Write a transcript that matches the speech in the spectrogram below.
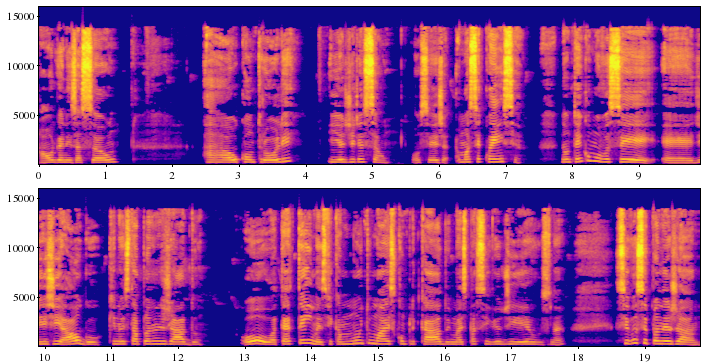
a organização, a, o controle e a direção. Ou seja, é uma sequência. Não tem como você é, dirigir algo que não está planejado. Ou até tem, mas fica muito mais complicado e mais passível de erros, né? Se você planejar,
